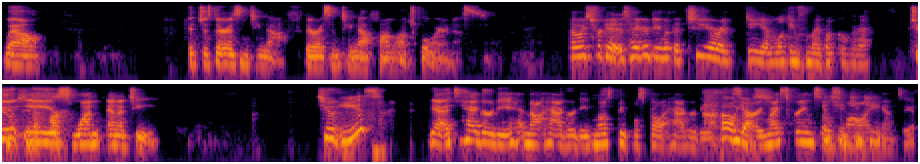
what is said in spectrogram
Well, it just there isn't enough. There isn't enough phonological awareness. I always forget is Heggerty with a T or a D? I'm looking for my book over there. Two E's, one and a T. Two E's? Yeah, it's Heggerty, not Haggerty. Most people spell it Haggerty. Oh, yes. Sorry, my screen's so small, I can't see it.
